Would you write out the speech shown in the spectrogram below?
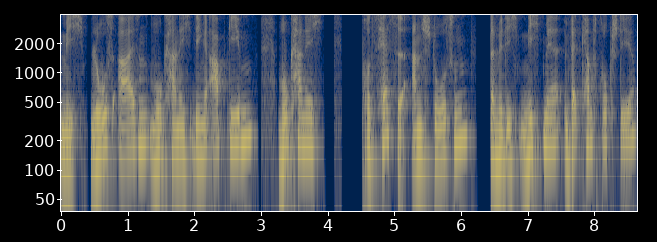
mich loseisen? Wo kann ich Dinge abgeben? Wo kann ich Prozesse anstoßen, damit ich nicht mehr im Wettkampfdruck stehe,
